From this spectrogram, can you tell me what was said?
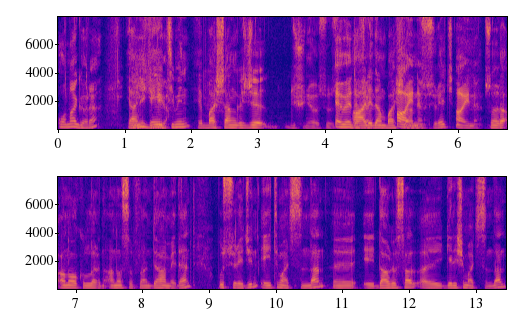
ona göre yani iyi gidiyor. eğitimin e, başlangıcı düşünüyorsunuz. Evet Aileden başlayan Aynen. bir süreç. Aynen. Sonra anaokullarının ana sınıflarına devam eden bu sürecin eğitim açısından, e, e, davranışsal e, gelişim açısından,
